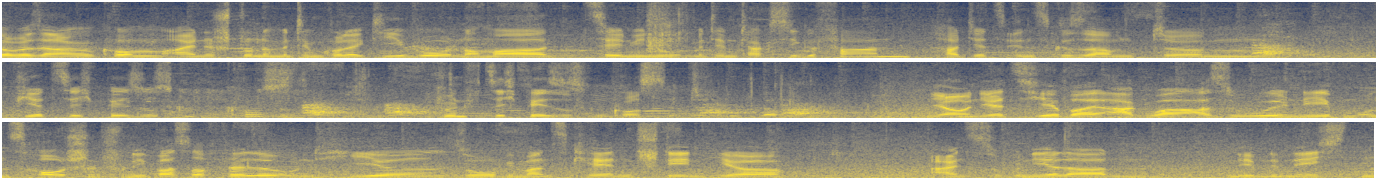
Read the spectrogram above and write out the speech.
So, wir sind angekommen. Eine Stunde mit dem Kollektivo nochmal 10 Minuten mit dem Taxi gefahren. Hat jetzt insgesamt ähm, 40 Pesos gekostet. 50 Pesos gekostet. Ja, und jetzt hier bei Agua Azul neben uns rauschen schon die Wasserfälle und hier, so wie man es kennt, stehen hier ein Souvenirladen neben dem nächsten.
